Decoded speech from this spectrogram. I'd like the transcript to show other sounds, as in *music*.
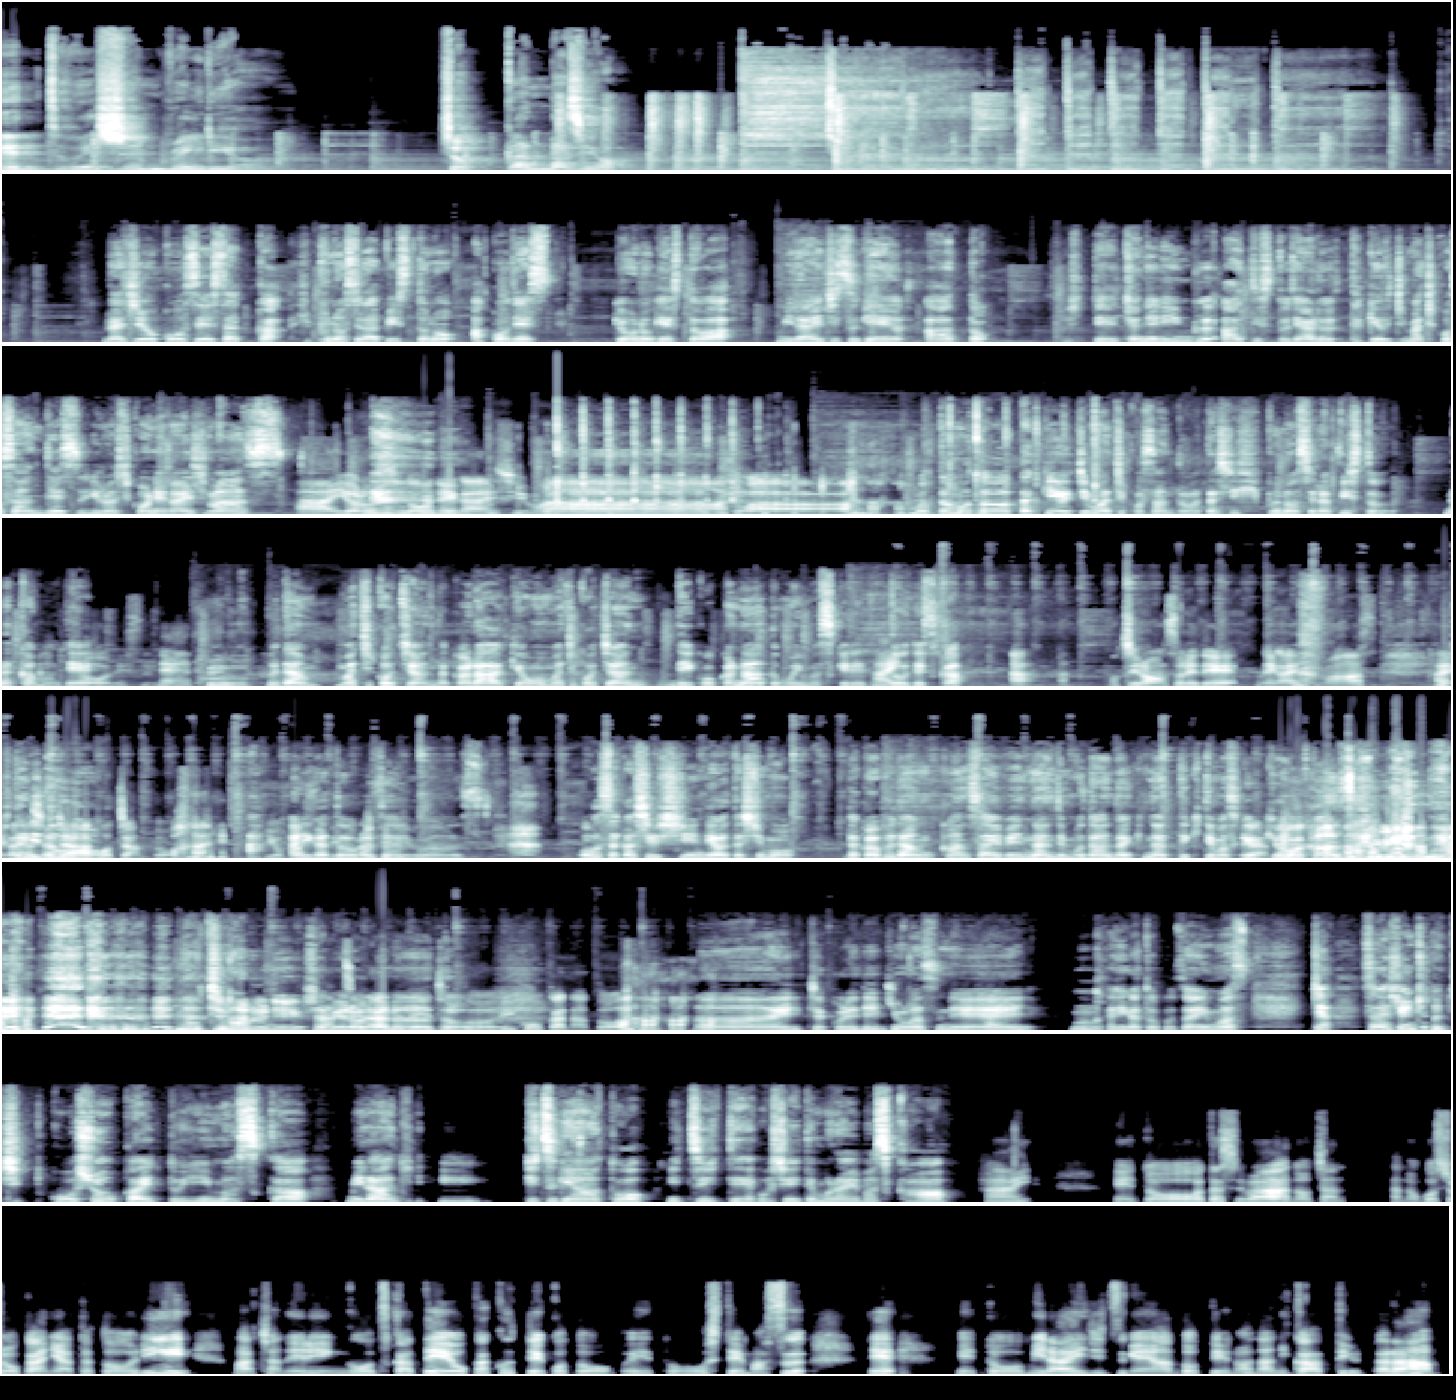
Intuition Radio 直感ラジオラジオ構成作家、ヒプノセラピストのアコです。今日のゲストは未来実現アート、そしてチャネリングアーティストである竹内真知子さんです。よろしくお願いします。はい、よろしくお願いします。*laughs* わーもともと竹内真知子さんと私、ヒプノセラピスト仲間で、そうですね。うん、普段まちこちゃんだから今日もまちこちゃんでいこうかなと思いますけれど、はいどうですか？あ、もちろんそれでお願いします。*laughs* はい、二人とも？私はじゃああこちゃんと。はいあありがとうございます。大阪出身で私もだから普段関西弁なんでもうだんだんなってきてますけど、今日は関西弁で *laughs* ナチュラルに喋ろうかなでちょっと。と行こうかなと。はーい。じゃあこれでいきますね。うん、ありがとうございます。じゃあ最初にちょっと自己紹介といいますか、未来実現アートについて教えてもらえますか？はい。えっ、と、私は、あの、ちゃん、あの、ご紹介にあった通り、まあ、チャネリングを使って絵を描くっていうことを、えっ、と、してます。で、えっ、と、未来実現アートっていうのは何かって言ったら、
